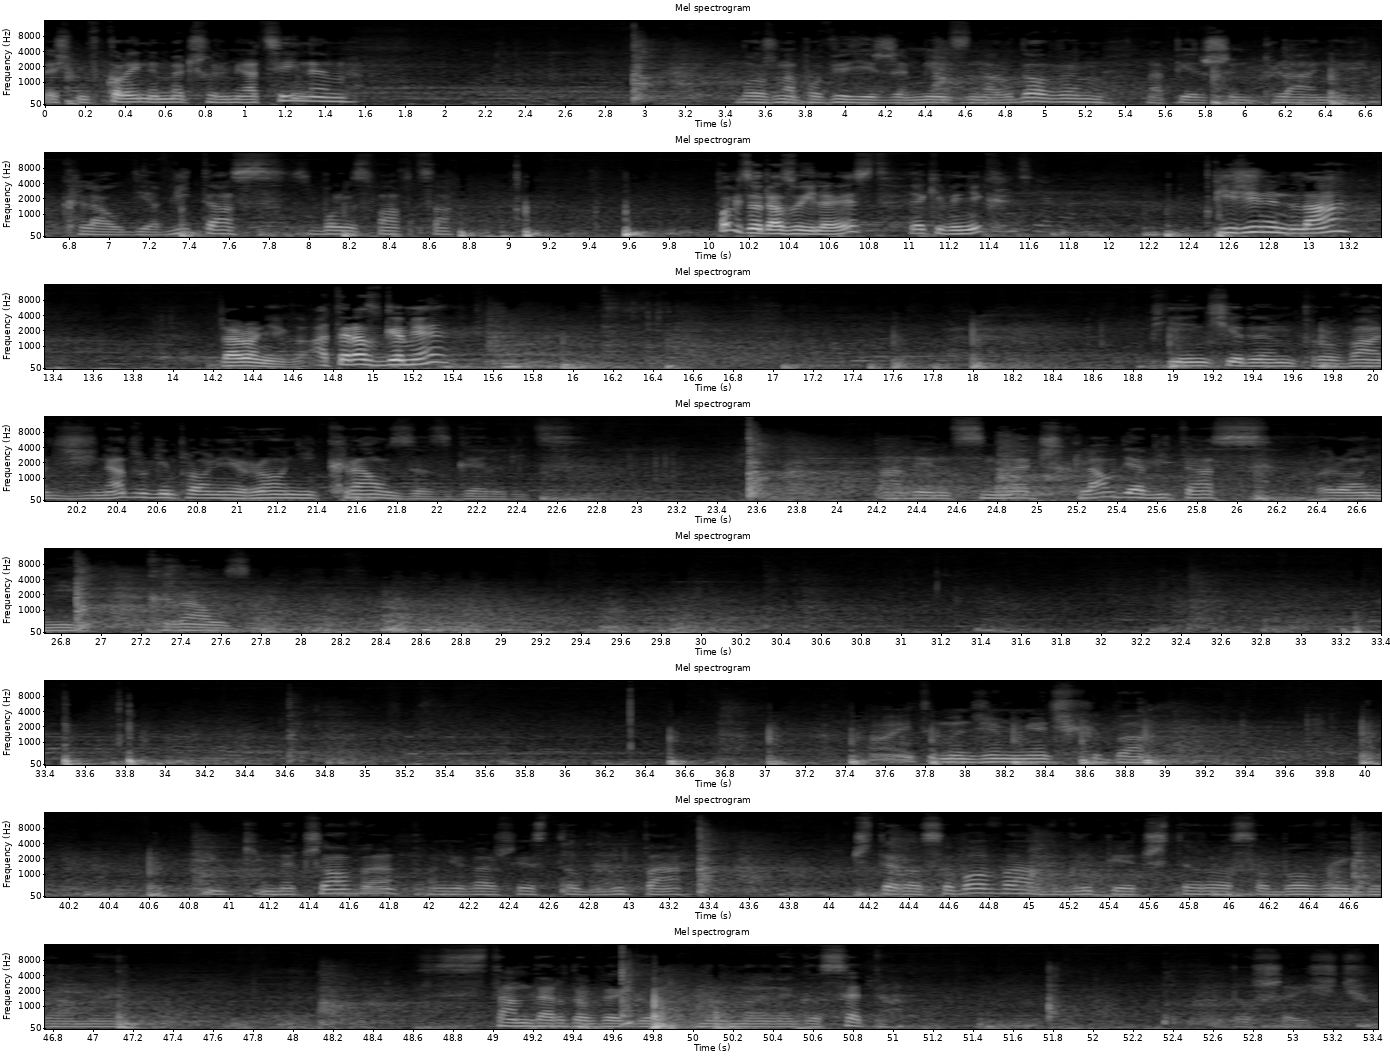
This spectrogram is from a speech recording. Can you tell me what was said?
Jesteśmy w kolejnym meczu eliminacyjnym. Można powiedzieć, że międzynarodowym. Na pierwszym planie Klaudia Witas z Bolesławca. Powiedz od razu ile jest? Jaki wynik? 5-1 dla, dla Roniego. A teraz w gemie? 5-1 prowadzi na drugim planie Roni Krause z Gerlitz. A więc mecz Klaudia Witas, Roni Krause. I tu będziemy mieć chyba piłki meczowe, ponieważ jest to grupa czteroosobowa. W grupie czteroosobowej gramy standardowego, normalnego seta do sześciu.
